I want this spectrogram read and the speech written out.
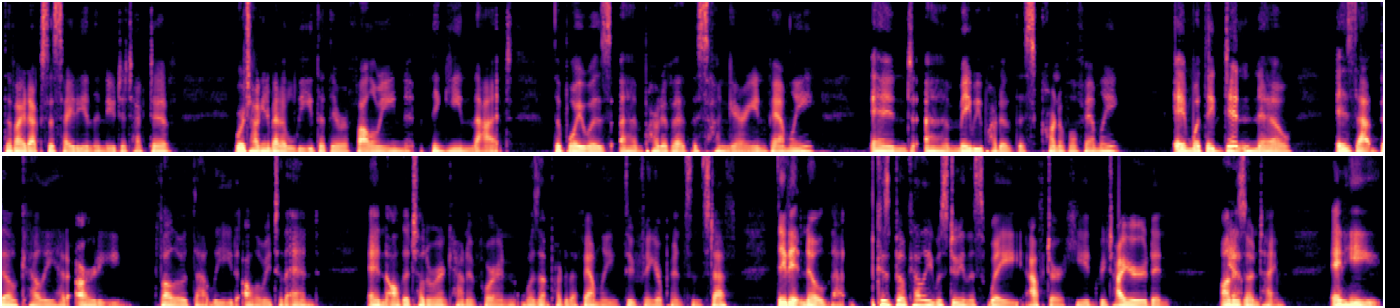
the Vidocq Society and the new detective we're talking about a lead that they were following thinking that the boy was um, part of a, this hungarian family and um, maybe part of this carnival family and what they didn't know is that bill kelly had already followed that lead all the way to the end and all the children were accounted for and wasn't part of the family through fingerprints and stuff. They didn't know that because Bill Kelly was doing this way after he had retired and on his own time. And he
